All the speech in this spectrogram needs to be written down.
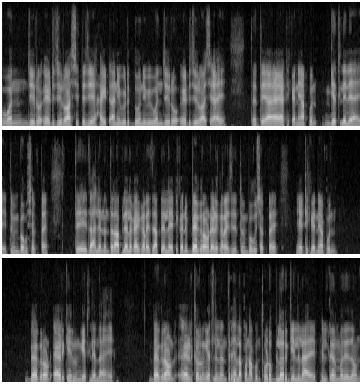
वन झिरो एट झिरो अशी त्याची हाईट आणि विड दोन्ही B one zero eight zero असे आहे. तर ते या या ठिकाणी आपण घेतलेले आहे. तुम्ही बघू शकताय. ते झाल्यानंतर आपल्याला काय करायचं? आपल्याला या ठिकाणी बॅकग्राऊंड ॲड करायचे तुम्ही बघू शकताय. या ठिकाणी आपण बॅकग्राऊंड ॲड करून घेतलेला आहे. बॅकग्राऊंड ॲड करून घेतल्यानंतर ह्याला पण आपण थोडं ब्लर केलेलं आहे. फिल्टरमध्ये जाऊन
